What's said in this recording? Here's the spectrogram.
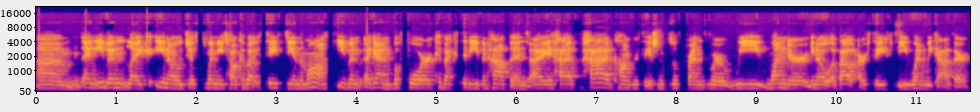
Um, and even like, you know, just when you talk about safety in the mosque, even again, before Quebec City even happened, I have had conversations with friends where we wonder, you know, about our safety when we gather.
